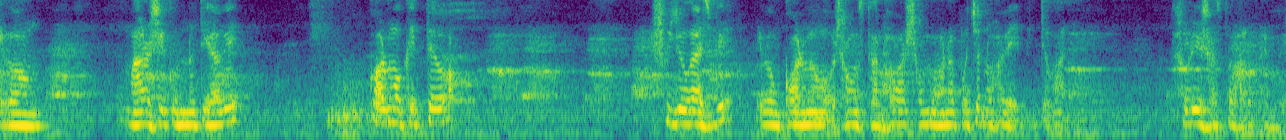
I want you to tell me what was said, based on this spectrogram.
এবং মানসিক উন্নতি হবে। কর্মক্ষেত্রেও সুযোগ আসবে এবং কর্মসংস্থান হওয়ার সম্ভাবনা প্রচণ্ডভাবে বিদ্যমান। শরীর, স্বাস্থ্য ভালো থাকবে।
